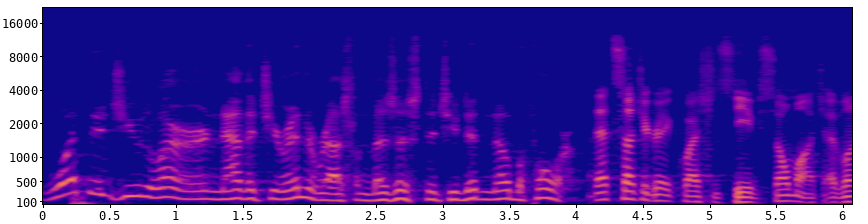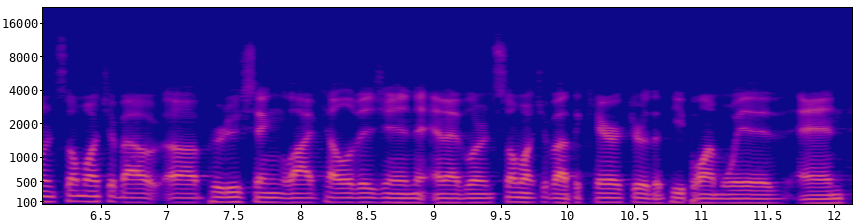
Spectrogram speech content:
What did you learn now that you're in the wrestling business that you didn't know before? That's such a great question, Steve. So much. I've learned so much about uh, producing live television, and I've learned so much about the character of the people I'm with, and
